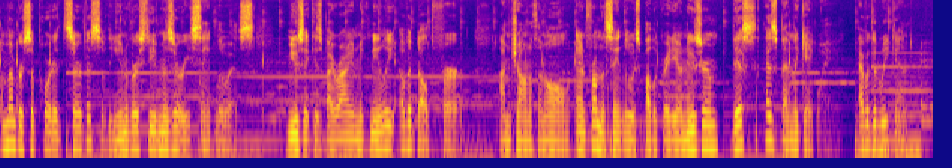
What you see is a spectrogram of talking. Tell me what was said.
a member supported service of the University of Missouri St. Louis. Music is by Ryan McNeely of Adult Fur. I'm Jonathan Ahl, and from the St. Louis Public Radio Newsroom, this has been The Gateway. Have a good weekend.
